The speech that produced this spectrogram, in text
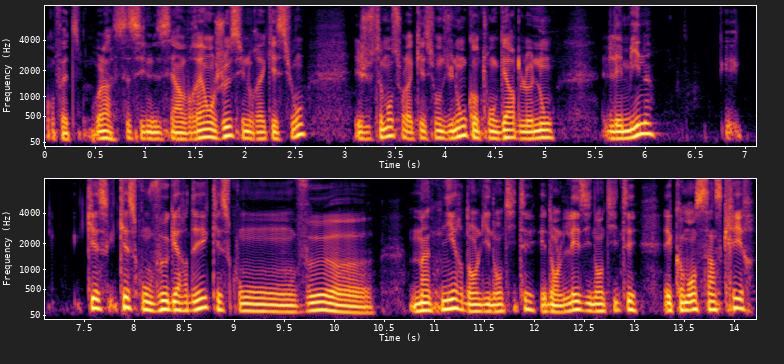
En fait, voilà, c'est un vrai enjeu, c'est une vraie question. Et justement, sur la question du nom, quand on garde le nom les mines, qu'est-ce qu'on veut garder? Qu'est-ce qu'on veut euh, maintenir dans l'identité et dans les identités? Et comment s'inscrire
